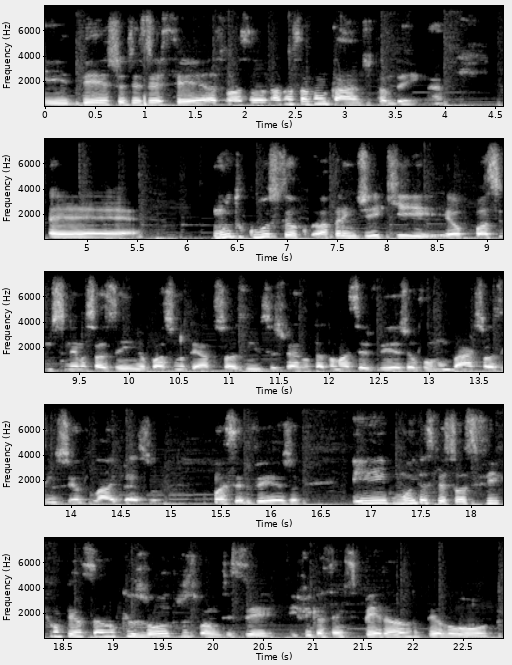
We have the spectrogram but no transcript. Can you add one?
e deixa de exercer as nossa, a nossa vontade também, né? É, muito custo eu- aprendi que eu posso ir no cinema sozinho, eu posso ir no teatro sozinho, se eu tiver vontade de tomar cerveja, eu vou num bar sozinho, sento lá e peço uma cerveja. E muitas pessoas ficam pensando o que os outros vão dizer e fica sempre esperando pelo outro.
